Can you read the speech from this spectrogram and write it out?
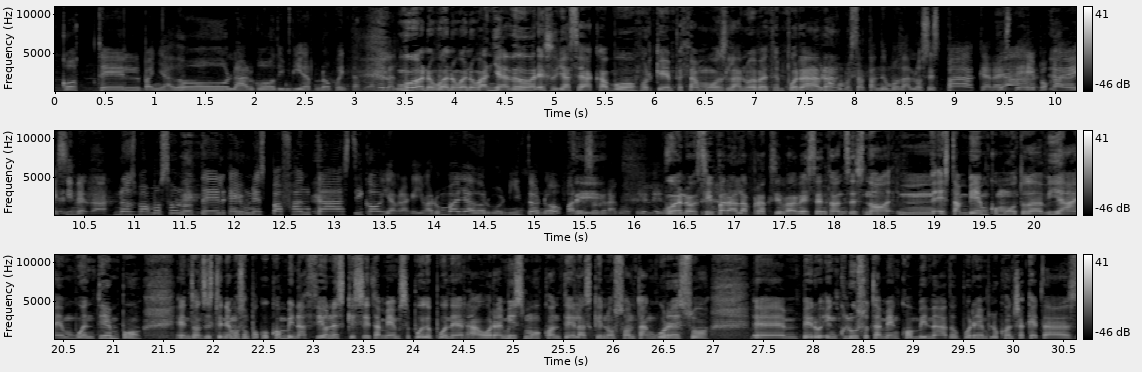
cóctel, bañador, largo, de invierno? Cuéntame, adelante. Bueno, bueno, bueno, bañador, eso ya se acabó porque empezamos la nueva temporada. como está tan de moda los spas, que ahora es época de decir, nos vamos a un hotel que hay un spa fantástico y habrá que llevar un bañador bonito, ¿no? Para esos gran hoteles. Bueno, sí, para la próxima vez entonces, ¿no? Mm, es también como todavía en buen tiempo, entonces tenemos un poco combinaciones que se, también se puede poner ahora mismo con telas que no son tan gruesos, em, pero incluso también combinado, por ejemplo, con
